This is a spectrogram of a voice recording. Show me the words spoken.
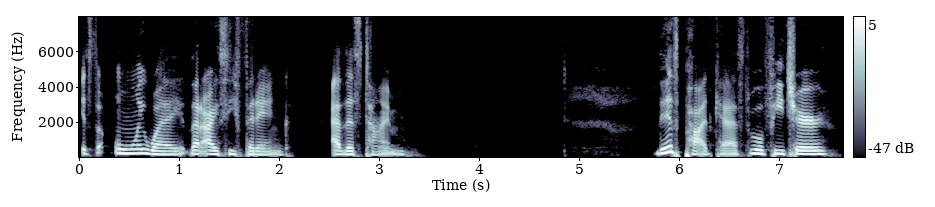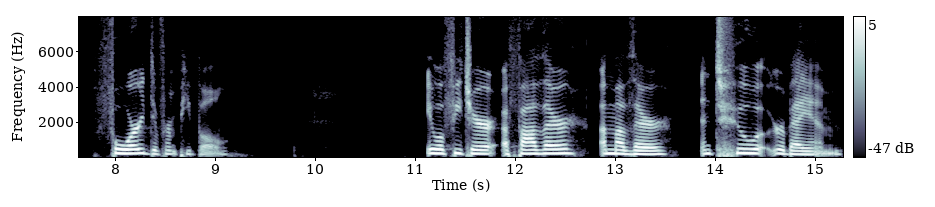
it's the only way that I see fitting at this time. This podcast will feature four different people. It will feature a father, a mother, and two rebbeim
